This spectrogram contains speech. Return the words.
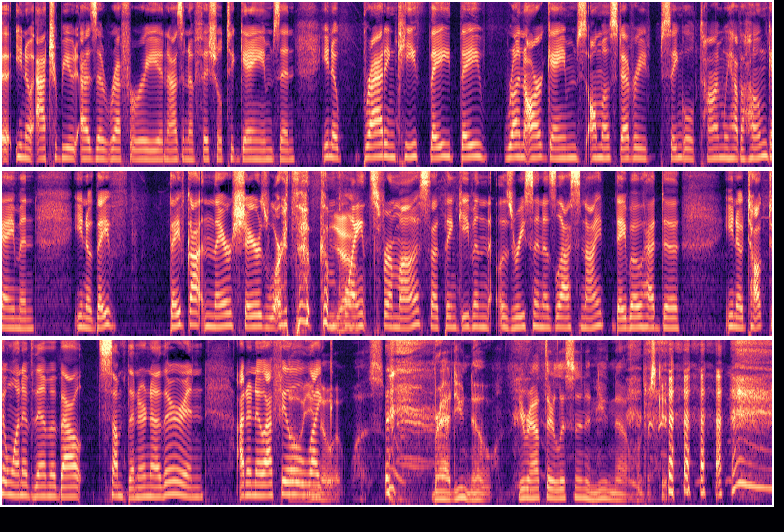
uh, you know attribute as a referee and as an official to games and you know Brad and Keith they they run our games almost every single time we have a home game and you know they've they've gotten their shares worth of complaints from us I think even as recent as last night Davo had to you know talk to one of them about something or another and I don't know I feel Oh, you like know it was. Brad, you know. You're out there listening and you know. I'm just kidding.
